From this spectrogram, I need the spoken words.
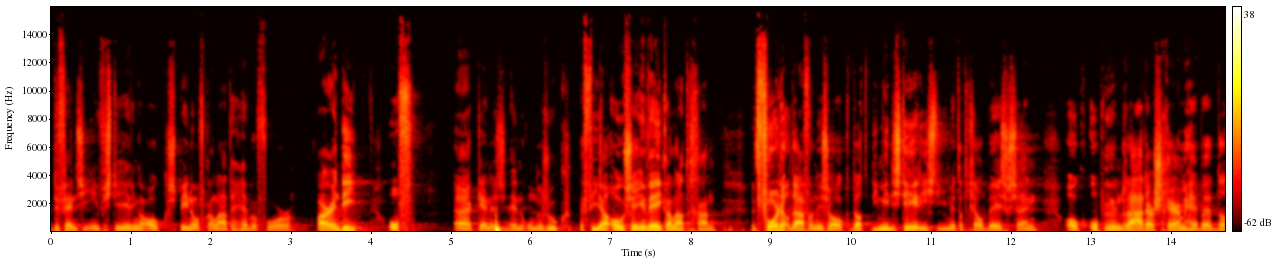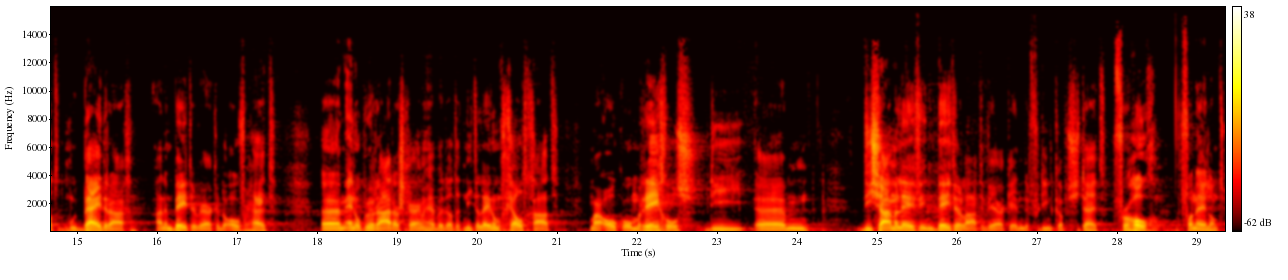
defensie-investeringen ook spin-off kan laten hebben voor RD. Of uh, kennis en onderzoek via OCW kan laten gaan. Het voordeel daarvan is ook dat die ministeries die met dat geld bezig zijn, ook op hun radarscherm hebben dat het moet bijdragen aan een beter werkende overheid. Um, en op hun radarscherm hebben dat het niet alleen om geld gaat, maar ook om regels die um, die samenleving beter laten werken en de verdiencapaciteit verhogen van Nederland.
